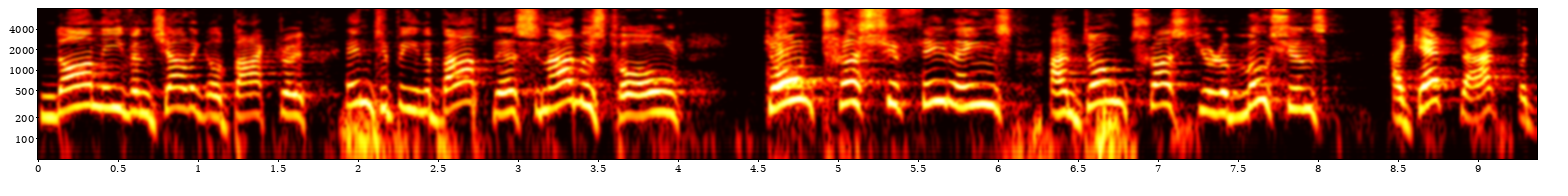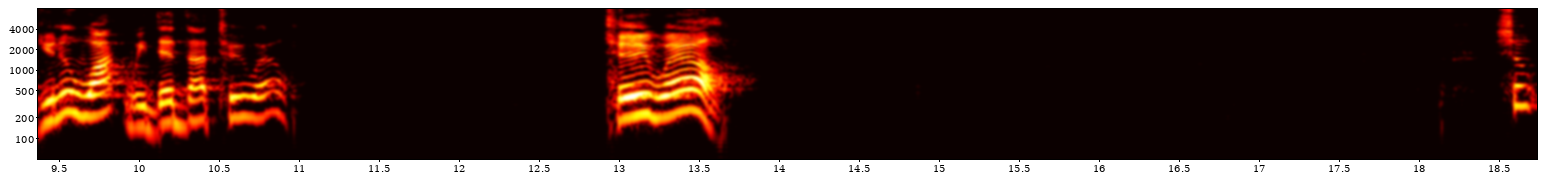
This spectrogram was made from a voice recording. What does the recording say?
non evangelical background into being a Baptist, and I was told, don't trust your feelings and don't trust your emotions. I get that, but you know what? We did that too well. Too well. So,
